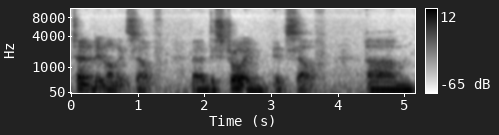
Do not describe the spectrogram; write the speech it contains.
turned in on itself, uh, destroying itself, um,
